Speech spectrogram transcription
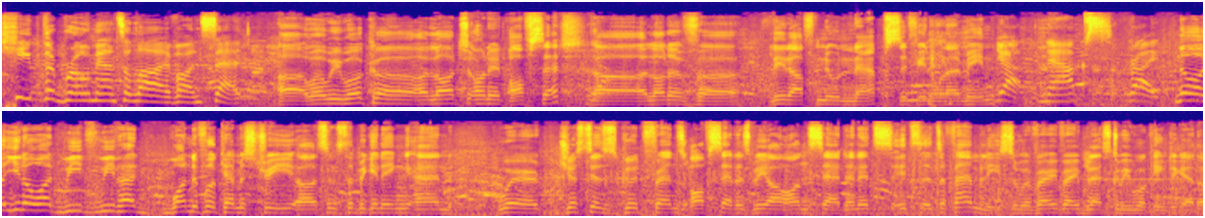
keep the romance alive on set? Uh, well, we work uh, a lot on it offset. Uh, a lot of uh, late afternoon naps, if you know what I mean. Yeah, naps, right. No, you know what? We've we've had wonderful chemistry uh, since the beginning, and we're just as good friends offset as we are on set, and it's it's it's a family. So we're very very blessed to be working together.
